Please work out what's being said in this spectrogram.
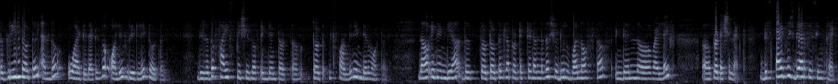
the green turtle and the ORT that is the olive ridley turtle. These are the five species of indian tur uh, turtles found in indian waters now in India, the turtles are protected under the Schedule 1 of the Indian uh, Wildlife uh, Protection Act, despite which they are facing threats.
